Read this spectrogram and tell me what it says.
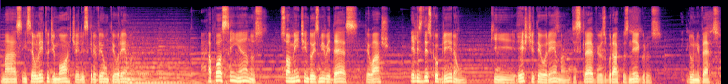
Mas, em seu leito de morte, ele escreveu um teorema Após 100 anos, somente em 2010, eu acho, eles descobriram que este teorema descreve os buracos negros do universo.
